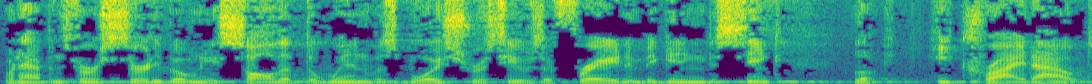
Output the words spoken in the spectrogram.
What happens, verse 30? But when he saw that the wind was boisterous, he was afraid and beginning to sink. Look, he cried out,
